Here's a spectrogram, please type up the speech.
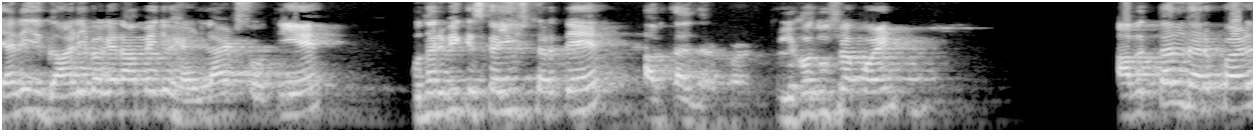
यानी जो गाड़ी वगैरह में जो हेडलाइट्स होती हैं, उधर भी किसका यूज़ करते हैं? अवतल दर्पण। तो लिखो दूसरा पॉइंट अवतल दर्पण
